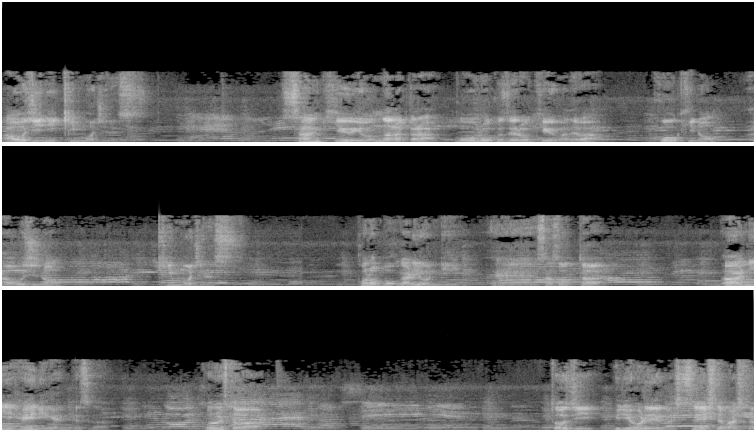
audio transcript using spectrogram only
青地に金文字です。3947から5609までは後期の青字の金文字です。このボカリオンに、えー誘ったバーニー・ヘイニゲンですがこの人は当時ビリー・ホリデーが出演してました、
